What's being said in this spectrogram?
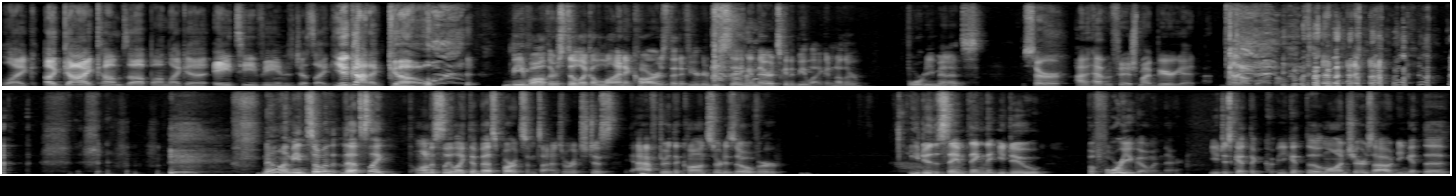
like a guy comes up on like a ATV and is just like, you gotta go. Meanwhile, there's still like a line of cars that if you're gonna be sitting in there, it's gonna be like another 40 minutes. Sir, I haven't finished my beer yet. Then I'll drive home. No, I mean some of the, that's like honestly like the best part sometimes where it's just after the concert is over, you do the same thing that you do before you go in there. You just get the you get the lawn chairs out, you get the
